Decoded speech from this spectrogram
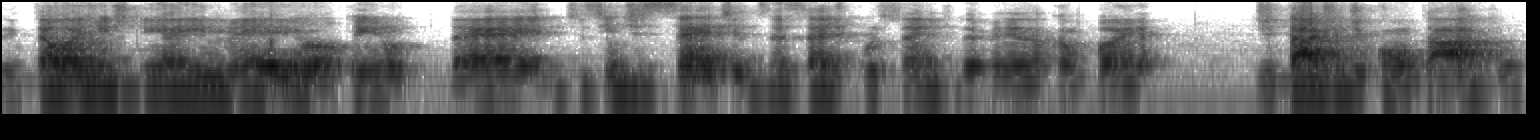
Então, a gente tem aí e-mail, eu tenho 10, assim, de 7 a 17%, dependendo da campanha, de taxa de contato,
